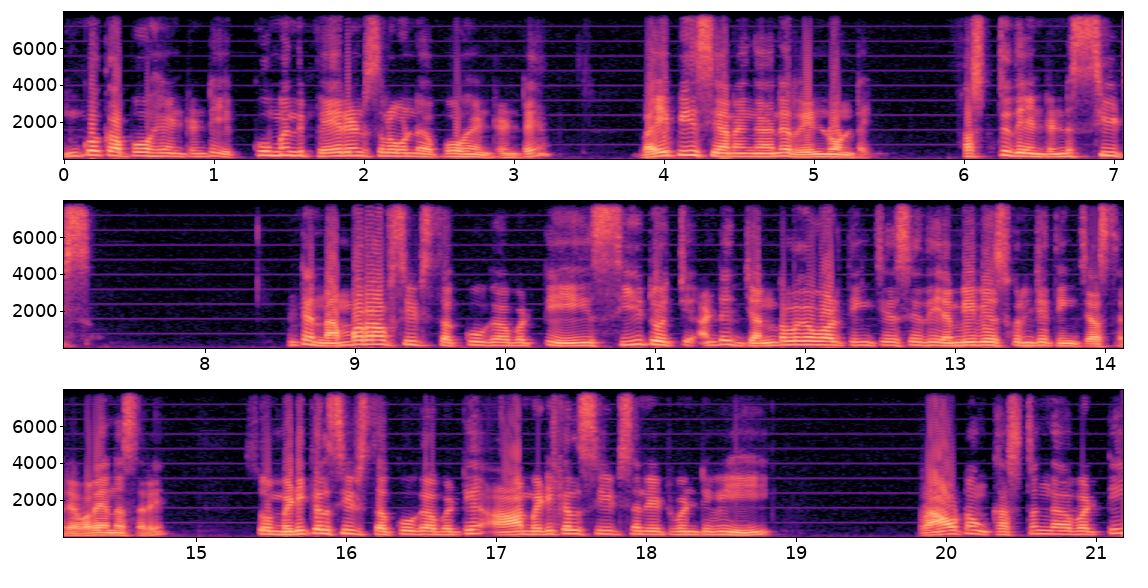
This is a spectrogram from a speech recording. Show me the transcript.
ఇంకొక అపోహ ఏంటంటే ఎక్కువ మంది పేరెంట్స్లో ఉండే అపోహ ఏంటంటే బైపీసీ అనగానే రెండు ఉంటాయి. ఫస్ట్ది ఏంటంటే సీట్స్. అంటే నంబర్ ఆఫ్ సీట్స్ తక్కువ కాబట్టి సీట్ వచ్చి అంటే జనరల్గా వాళ్ళు థింక్ చేసేది ఎంబీబీఎస్ గురించే థింక్ చేస్తారు ఎవరైనా సరే. సో మెడికల్ సీట్స్ తక్కువ కాబట్టి ఆ మెడికల్ సీట్స్ అనేటువంటివి రావటం కష్టం కాబట్టి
